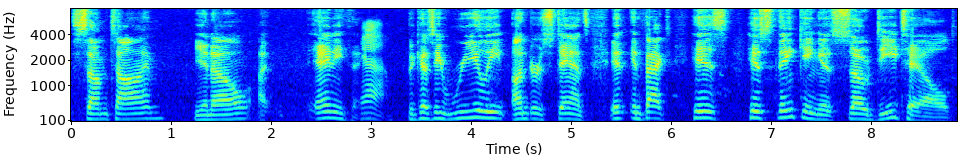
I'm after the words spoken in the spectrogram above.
sometime. You know, I, anything. Yeah. Because he really understands it. In fact, his his thinking is so detailed,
